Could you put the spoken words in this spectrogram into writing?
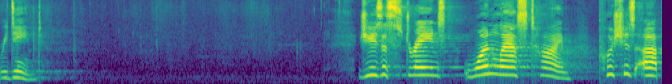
redeemed. Jesus strains one last time, pushes up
